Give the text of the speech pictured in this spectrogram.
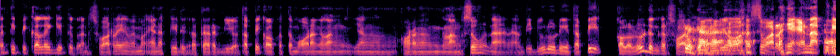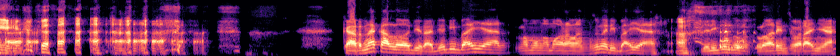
Kan tipikalnya gitu kan, suara yang memang enak didengar di radio. Tapi kalau ketemu orang lang yang orang langsung, nah nanti dulu nih. Tapi kalau lu dengar suara di radio, wah, suaranya enak nih. Karena kalau di radio dibayar, ngomong sama orang langsung nggak dibayar. Jadi gue nggak keluarin suaranya.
